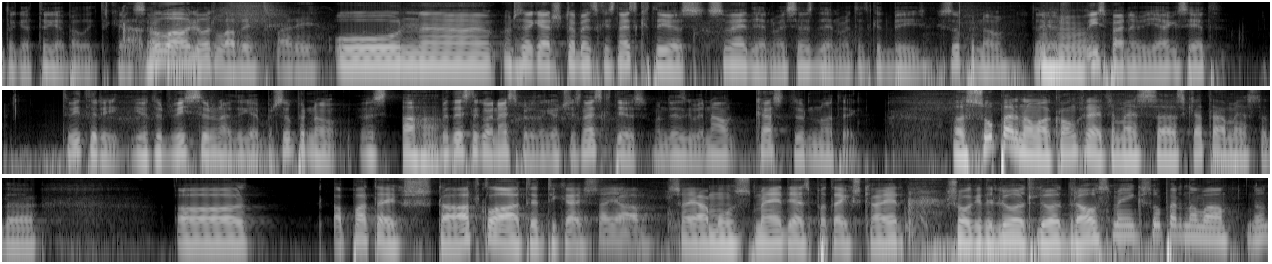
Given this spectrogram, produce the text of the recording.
Tagad, tagad palika tikai Nu, vau, sakarīgi. ļoti labi. Arī. Un uh, es vienkārši tāpēc, ka es neskatījos svētdienu vai sestdienu, vai tad, kad bija supernova. Mm Mhm. -hmm. Vispār nebija jēgas iet Twitterī, jo tur viss runāja tikai par supernovu. Es, Aha. bet es neko nesaprotu. Es neskatījos, man diezgan vienalga, kas tur notiek. Uh, Supernovā konkrēti, ja mēs uh, skatāmies, tad uh, pateikšu tā atklāti tikai šajā, šajā mūsu mēdījā. Pateikšu, ka ir šogad ir ļoti, ļoti drausmīga supernovā. Nu,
